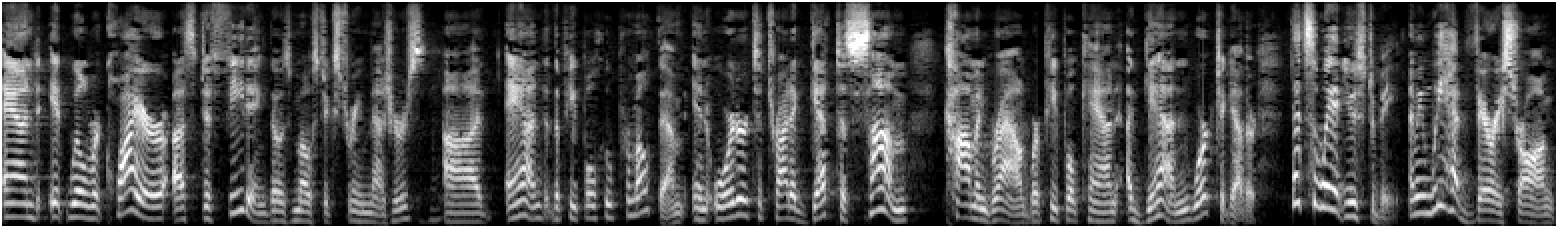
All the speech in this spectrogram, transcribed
And it will require us defeating those most extreme measures uh, and the people who promote them in order to try to get to some common ground where people can, again, work together. That's the way it used to be. I mean, we had very strong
